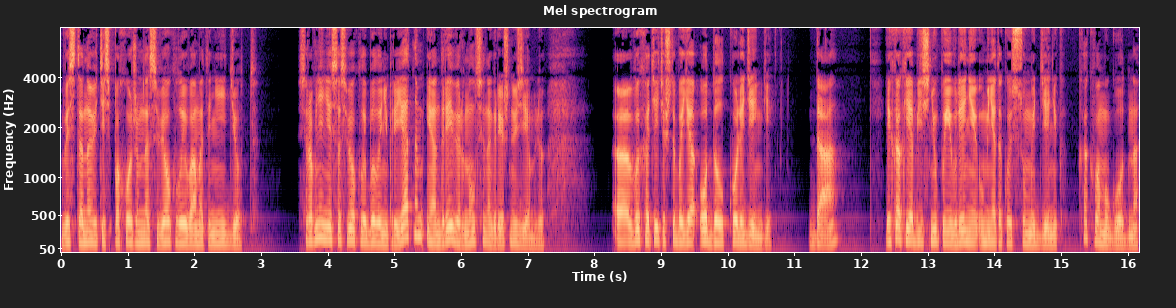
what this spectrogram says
Вы становитесь похожим на свеклу, и вам это не идет. Сравнение со свеклой было неприятным, и Андрей вернулся на грешную землю. «Э, «Вы хотите, чтобы я отдал Коле деньги?» «Да». «И как я объясню появление у меня такой суммы денег?» «Как вам угодно.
